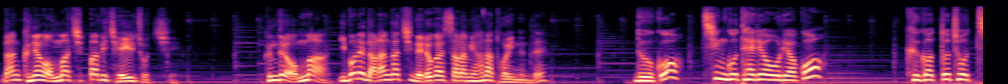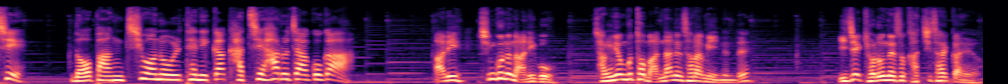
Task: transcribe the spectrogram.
난 그냥 엄마 집밥이 제일 좋지. 근데 엄마, 이번에 나랑 같이 내려갈 사람이 하나 더 있는데? 누구? 친구 데려오려고? 그것도 좋지. 너 방 치워놓을 테니까 같이 하루 자고 가. 아니, 친구는 아니고, 작년부터 만나는 사람이 있는데? 이제 결혼해서 같이 살까 해요.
